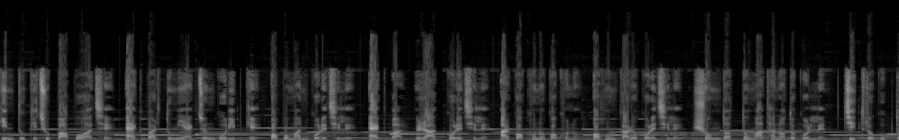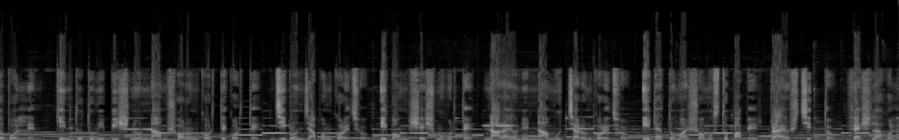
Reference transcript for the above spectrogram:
কিন্তু কিছু পাপও আছে। একবার তুমি একজন গরিবকে অপমান করেছিলে, একবার রাগ করেছিলে, আর কখনো কখনো অহংকারও করেছিলে। সোমদত্ত মাথা নত করলেন। চিত্রগুপ্ত বললেন কিন্তু তুমি বিষ্ণুর নাম স্মরণ করতে করতে জীবন যাপন করেছ এবং শেষ মুহূর্তে নারায়ণের নাম উচ্চারণ করেছ। এটা তোমার সমস্ত পাপের প্রায়শ্চিত্ত। ফেসলা হল,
